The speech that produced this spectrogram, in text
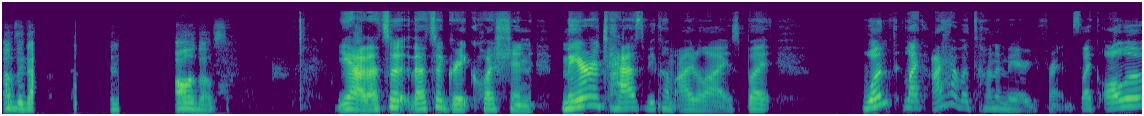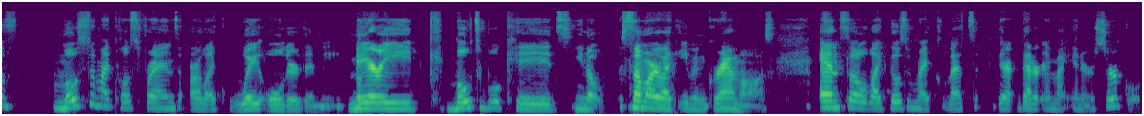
of the gospel and all of those? Yeah, that's a that's a great question. Marriage has become idolized, but one th- like I have a ton of married friends. Like all of most of my close friends are like way older than me, married, multiple kids, you know, some are like even grandmas. And so like those are my that's there that are in my inner circle.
